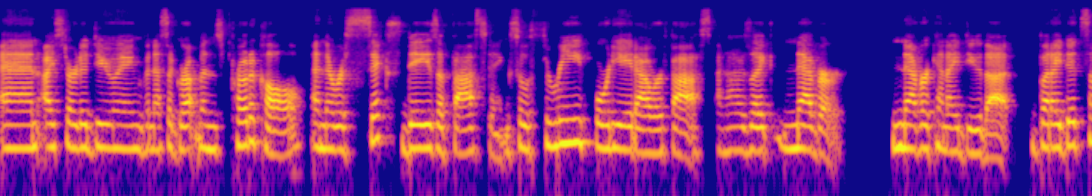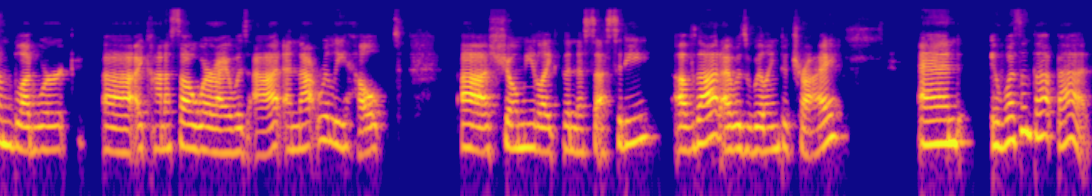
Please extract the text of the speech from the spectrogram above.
and I started doing Vanessa Grutman's protocol, and there were six days of fasting. So, three 48 hour fasts. And I was like, never, never can I do that. But I did some blood work. Uh, I kind of saw where I was at, and that really helped uh, show me like the necessity of that. I was willing to try. And it wasn't that bad.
